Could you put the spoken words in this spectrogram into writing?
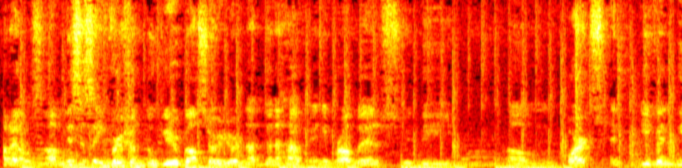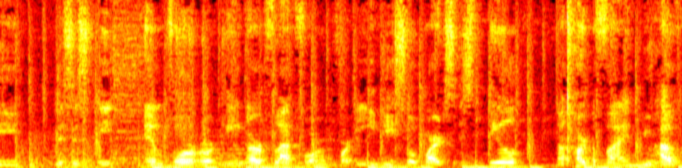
What else? Um, this is a version 2 gearbox so you're not gonna have any problems with the um, parts and even the this is a M4 or AR platform for AEG so parts is still not hard to find. You have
